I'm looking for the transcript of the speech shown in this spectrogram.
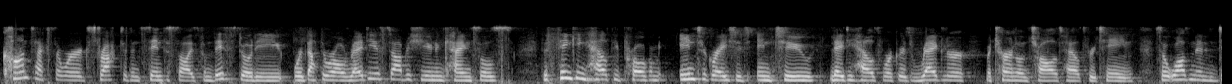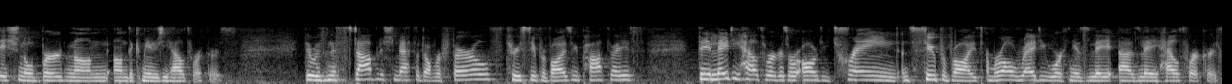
Contexts that were extracted and synthesised from this study were that there were already established union councils, the Thinking Healthy programme integrated into lady health workers' regular maternal and child health routine. So it wasn't an additional burden on, on the community health workers. There was an established method of referrals through supervisory pathways. The lady health workers were already trained and supervised and were already working as lay, as lay health workers.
